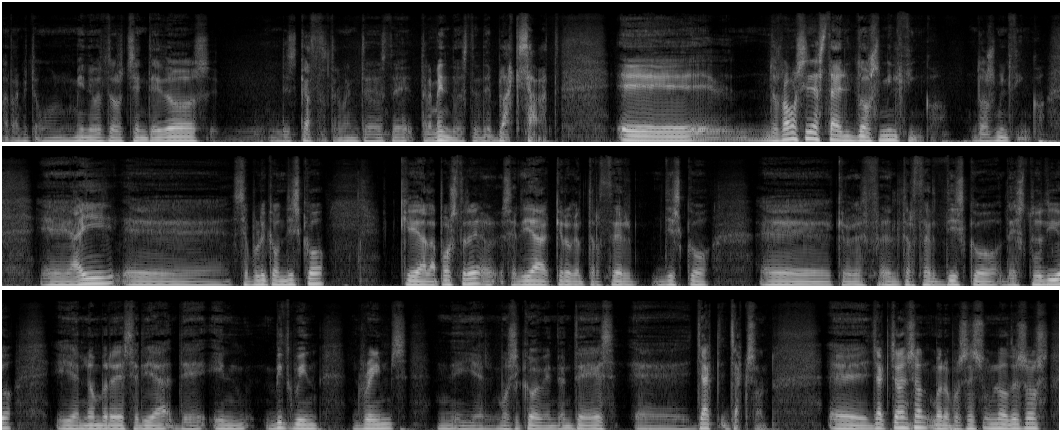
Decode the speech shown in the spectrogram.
repito, un 1982 un discazo tremendo este, tremendo este de Black Sabbath. Eh, nos vamos a ir hasta el 2005. 2005. Eh, ahí eh, se publica un disco que a la postre sería creo que el tercer disco creo que es el tercer disco de estudio y el nombre sería de In Between Dreams y el músico evidentemente es Jack Jackson. Jack Johnson, bueno, pues es uno de esos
